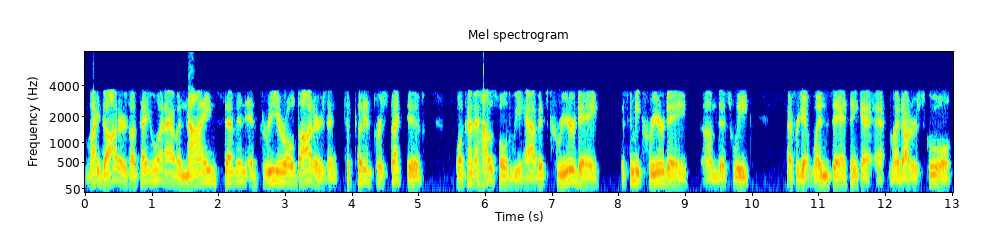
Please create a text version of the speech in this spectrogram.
my daughters, I'll tell you what, I have a nine, seven, and three year old daughters. And to put in perspective what kind of household we have, it's career day. It's going to be career day um, this week. I forget, Wednesday, I think, at, at, my daughter's school.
